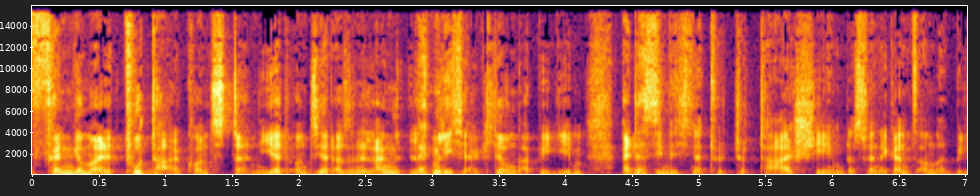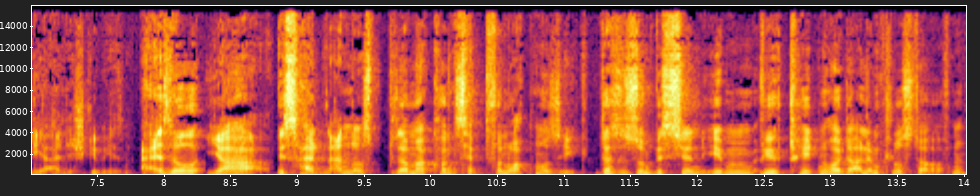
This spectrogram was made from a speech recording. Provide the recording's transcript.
Fangemeinde total konsterniert und sie hat also eine lang, längliche Erklärung abgegeben, äh, dass sie sich natürlich total schämt, das wäre eine ganz andere Billie Eilish gewesen. Also ja, ist halt ein anderes, sag mal, Konzept von Rockmusik. Das ist so ein bisschen eben, wir treten heute alle im Kloster auf, ne?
